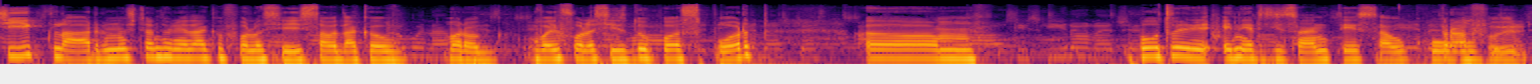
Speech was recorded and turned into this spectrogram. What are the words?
Și, clar, nu știu, Antonia, dacă folosești sau dacă, mă rog, voi folosiți după sport, um, băuturi energizante sau cu... Prafuri.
